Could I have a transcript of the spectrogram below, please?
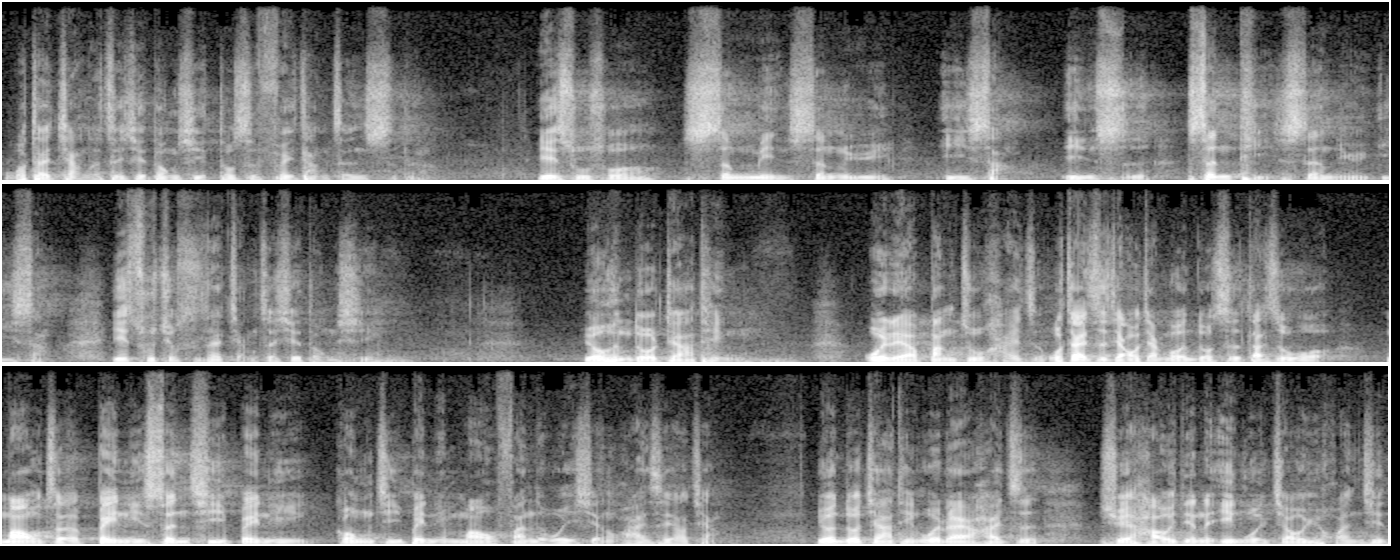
我在讲的这些东西都是非常真实的。耶稣说，生命胜于衣裳，饮食；身体胜于衣裳。耶稣就是在讲这些东西。有很多家庭为了要帮助孩子，我再次讲，我讲过很多次，但是我冒着被你生气、被你攻击、被你冒犯的危险，我还是要讲。有很多家庭为了要孩子学好一点的英文教育环境，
